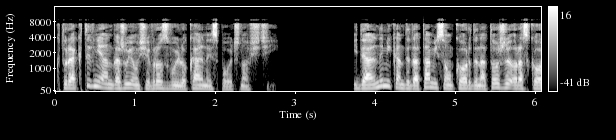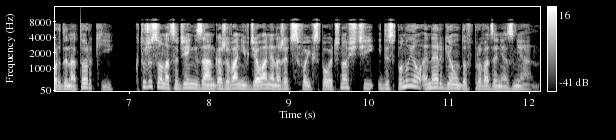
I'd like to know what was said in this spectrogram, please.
które aktywnie angażują się w rozwój lokalnej społeczności. Idealnymi kandydatami są koordynatorzy oraz koordynatorki, którzy są na co dzień zaangażowani w działania na rzecz swoich społeczności i dysponują energią do wprowadzenia zmian.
